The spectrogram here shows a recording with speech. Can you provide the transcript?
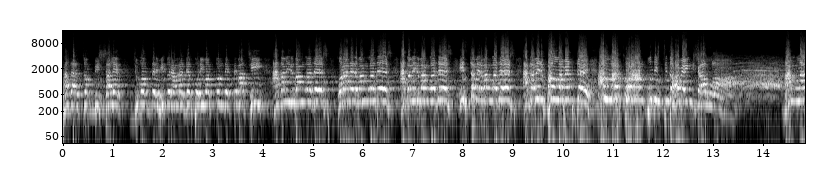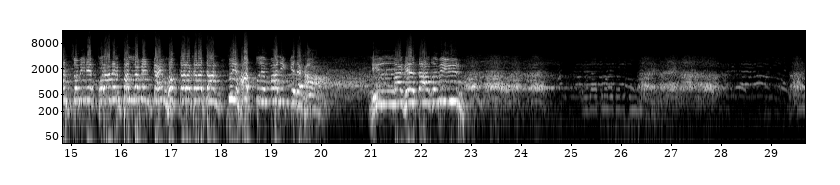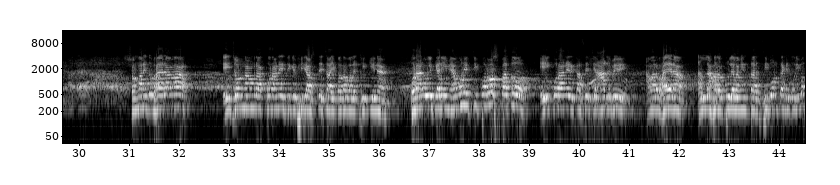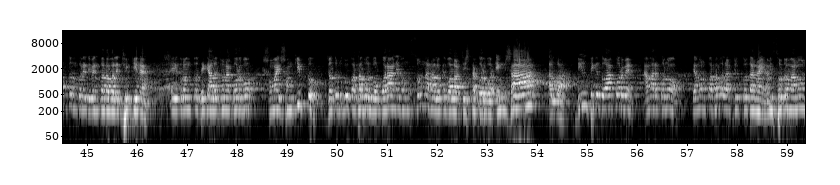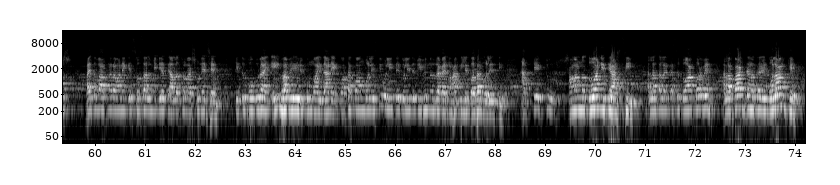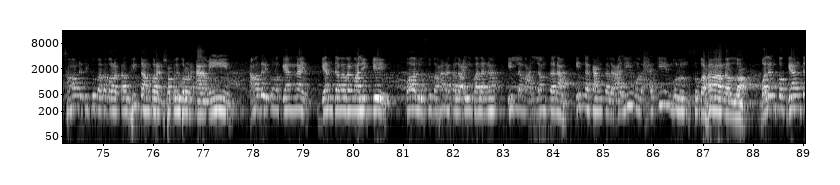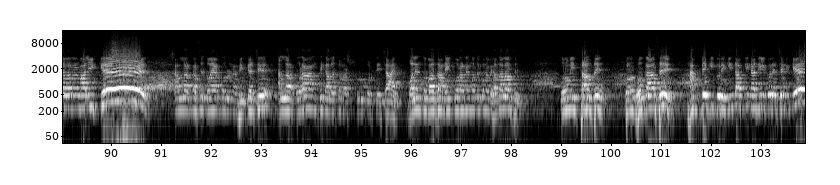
সালের যুবকদের ভিতরে আমরা যে পরিবর্তন দেখতে পাচ্ছি, আগামীর বাংলাদেশ, কোরআনের বাংলাদেশ, আগামীর বাংলাদেশ, ইসলামের বাংলাদেশ, আগামীর পার্লামেন্টে আল্লাহর কোরআন প্রতিষ্ঠিত হবে ইনশাআল্লাহ। বাংলার জমিনে কোরআনের পার্লামেন্ট কায়েম হোক, কারা কারা চান তুই হাত তুলে মালিককে দেখা। তাকবীর। সম্মানিত ভাইরা আমার, এই জন্য আমরা কোরআনের দিকে ফিরে আসতে চাই, কথা বলেন ঠিক কি না কোরআনুল করিম এমন একটি পরশ পাথর এই কোরআনের কাছে যে আসবে। আমার ভাইয়েরা আল্লাহ রাব্বুল আলামিন তার জীবনটাকে পরিবর্তন করে দিবেন, কথা বলেন ঠিক কি না সেই গ্রন্থ থেকে আলোচনা করব, সময় সংক্ষিপ্ত, যতটুকু কথা বলব, কোরআন এবং সুন্নাহর আলোকে বলার চেষ্টা করব, ইনশা আল্লাহ। দিল থেকে দোয়া করবেন, আমার কোনো তেমন কথা বলার যোগ্যতা নাই, আমি ছোট মানুষ হয়তোবা আপনারা অনেকে সোশ্যাল মিডিয়াতে আলোচনা শুনেছেন কিন্তু বগুড়ায় এইভাবে এরকম ময়দানে কথা কম বলেছি অলিতে গলিতে বিভিন্ন জায়গায় মাহফিলে কথা বলেছি আজকে একটু সামান্য দোয়া নিতে আসছি আল্লাহ তালার কাছে দোয়া করবেন আল্লাহ পাক যেন তার এই গোলামকে সামান্য কিছু কথা বলার তৌফিক দান করেন সকলে বলুন আমিন আমাদের কোনো জ্ঞান নাই জ্ঞান জানার মালিক কে قالوا سبحانك لا علم لنا الا ما علمتنا انك انت العليم الحكيم বলুন সুবহানাল্লাহ বলেন তো, জ্ঞান টেলারের মালিক কে? আল্লাহর কাছে দয়া করুন না ভিক্ষাছে আল্লাহর কোরআন থেকে আলোচনা শুরু করতে চাই। বলেন তো, বাজান, এই কোরআনের মধ্যে কোনো ভেজাল আছে? কোনো মিথ্যা আছে? কোনো ধোকা আছে? থাকবে কি করে? কিতাবটি নাজিল করেছেন কে?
